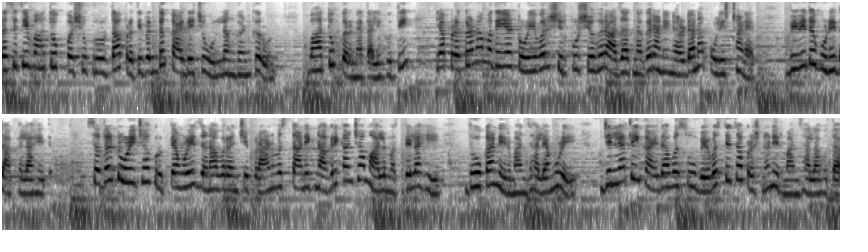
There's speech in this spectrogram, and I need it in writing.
तसेच ही वाहतूक पशुक्रूरता प्रतिबंधक कायद्याचे उल्लंघन करून वाहतूक करण्यात आली होती. या प्रकरणामध्ये या टोळीवर शिरपूर शहर आझादनगर आणि नरडाणा पोलीस ठाण्यात विविध गुन्हे दाखल आहेत. सदर टोळीच्या कृत्यामुळे जनावरांचे प्राण व स्थानिक नागरिकांच्या मालमत्तेलाही धोका निर्माण झाल्यामुळे जिल्ह्यातील कायदा व सुव्यवस्थेचा प्रश्न निर्माण झाला होता.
